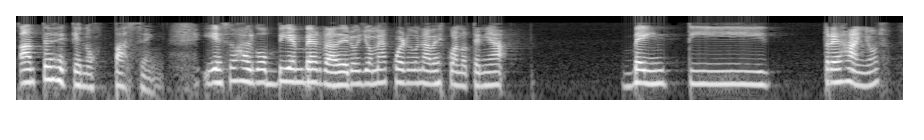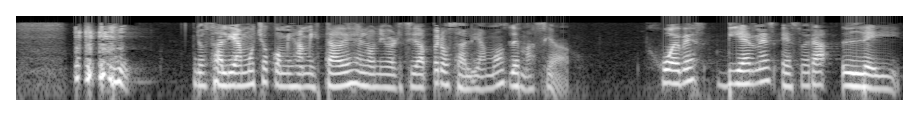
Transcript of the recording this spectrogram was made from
antes de que nos pasen. Y eso es algo bien verdadero. Yo me acuerdo una vez cuando tenía 23 años, yo salía mucho con mis amistades en la universidad, pero salíamos demasiado. Jueves, viernes, eso era ley.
